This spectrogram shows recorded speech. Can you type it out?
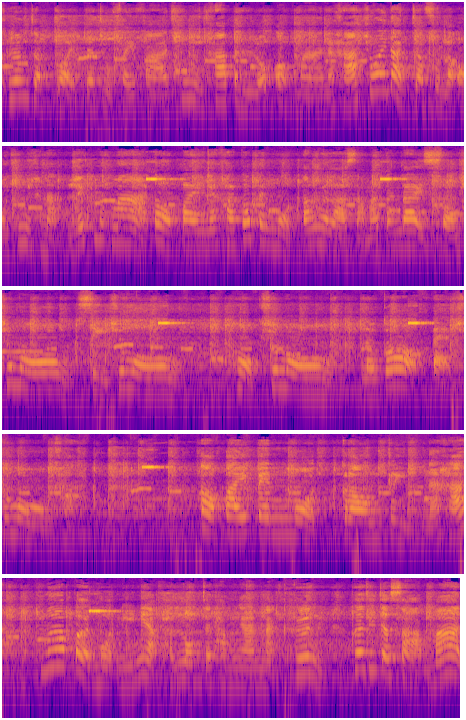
เครื่องจะปล่อยประจุไฟฟ้าที่มีค่าเป็นลบออกมานะคะ ช่วยดักจับฝุ่นละอองที่มีขนาดเล็กมากๆ ต่อไปนะคะ ก็เป็นโหมดตั้งเวลาสามารถตั้งได้ 2 ชั่วโมง 4 ชั่วโมง 6 ชั่วโมง แล้วก็ 8 ชั่วโมงค่ะ ต่อไปเป็นโหม ดกรองกลิ่นนะคะ เมื่อเปิดโหมดนี้เนี่ยพัดลมจะทำงานหนักขึ้น เพื่อที่จะสามารถ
